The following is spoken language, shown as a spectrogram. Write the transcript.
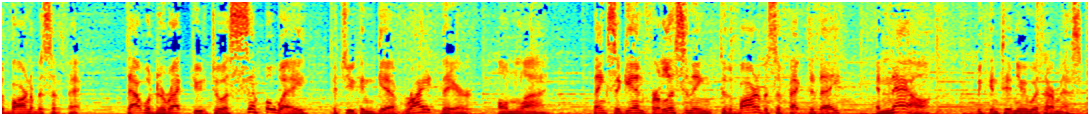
The Barnabas Effect. That will direct you to a simple way that you can give right there online. Thanks again for listening to The Barnabas Effect today. And now, we continue with our message.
